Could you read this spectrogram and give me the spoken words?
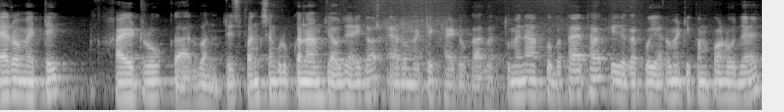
एरोमेटिक हाइड्रोकार्बन तो इस फ़ंक्शन ग्रुप का नाम क्या हो जाएगा? एरोमेटिक हाइड्रोकार्बन तो मैंने आपको बताया था कि अगर कोई एरोमेटिक कंपाउंड हो जाए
